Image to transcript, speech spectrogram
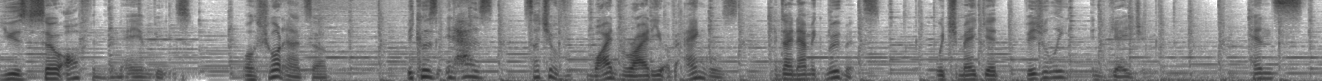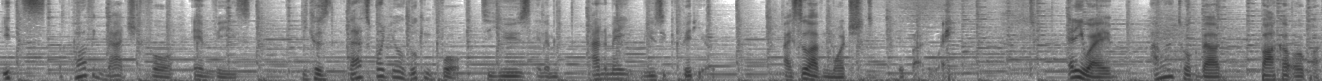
used so often in AMVs. Well, short answer, because it has such a wide variety of angles and dynamic movements, which make it visually engaging. Hence, it's a perfect match for MVs because that's what you're looking for to use in an anime music video. I still haven't watched it by the way. Anyway, I want to talk about Baka Oppai.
